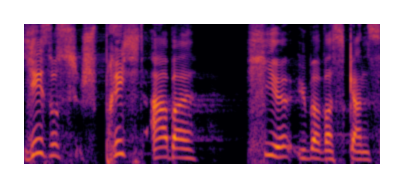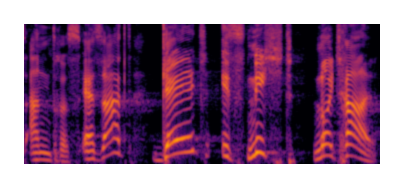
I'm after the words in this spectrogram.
Jesus spricht aber hier über was ganz anderes. Er sagt, Geld ist nicht neutral.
